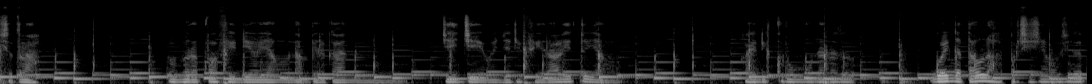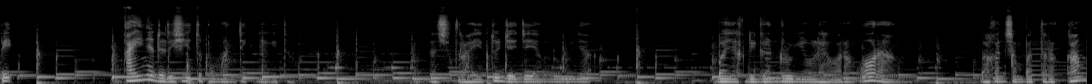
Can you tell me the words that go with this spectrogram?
setelah beberapa video yang menampilkan JJ menjadi viral itu yang kayak di kerumunan atau gue nggak tahu lah persisnya maksudnya tapi kayaknya dari situ pemantiknya gitu. Dan setelah itu JJ yang dulunya banyak digandrungi oleh orang-orang bahkan sempat terekam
